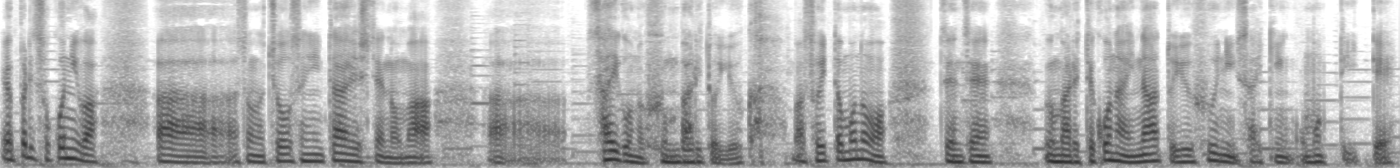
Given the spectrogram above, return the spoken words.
やっぱりそこにはあその挑戦に対しての、まあ、あ最後の踏ん張りというか、まあ、そういったものも全然生まれてこないなというふうに最近思っていて、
